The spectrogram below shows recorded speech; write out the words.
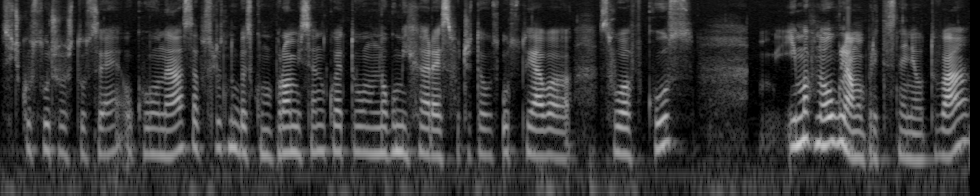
всичко случващо се около нас, абсолютно безкомпромисен, което много ми харесва, че той отстоява своя вкус. Имах много голямо притеснение от това.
